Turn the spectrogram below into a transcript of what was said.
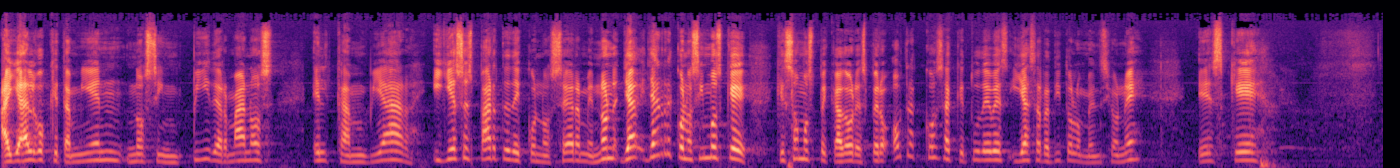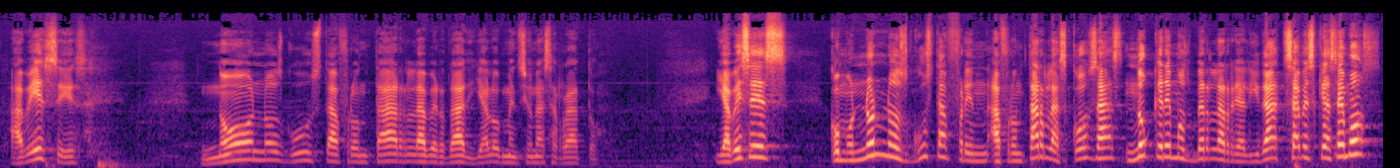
Hay algo que también nos impide, hermanos, el cambiar. Y eso es parte de conocerme. ya, ya, reconocimos que, que somos pecadores, pero otra cosa que tú debes, y hace ratito lo mencioné, es que a veces no nos gusta afrontar la verdad, y ya lo mencioné hace rato. Y a veces, como no nos gusta afrontar las cosas, no queremos ver la realidad, ¿sabes qué hacemos?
